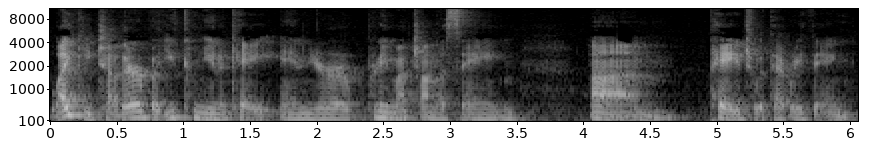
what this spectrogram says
like each other, but you communicate and you're pretty much on the same um, page with everything.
